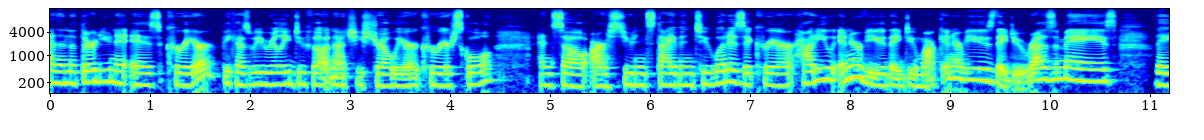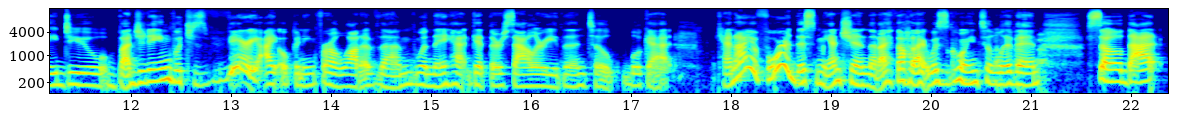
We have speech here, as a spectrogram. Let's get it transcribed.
And then the third unit is career because we really do feel at Natchez Trail we are a career school. And so our students dive into what is a career? How do you interview? They do mock interviews, they do resumes, they do budgeting, which is very eye opening for a lot of them when they ha- get their salary, then to look at can I afford this mansion that I thought I was going to live in? so that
